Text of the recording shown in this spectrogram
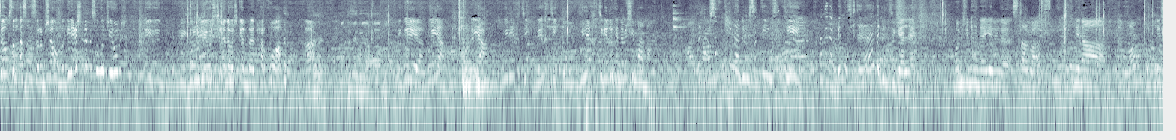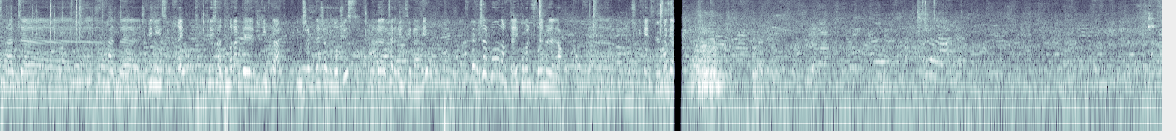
توصل الاسانسير مشاو هما قال لي علاش أنا ما سولتيهمش؟ يقولوا لي واش أنا واش كنبان بحال خوها قولي ريا قولي لي أختي قولي لي أختي قولي لي أختي قالوا لك أنا ماشي ماما مسكين هادو مسكين مسكين بنتي هذا بنتي قال لك المهم جينا هنايا لستاربكس خدينا قهوه وخديت هاد هاد بيني سكري خديت هاد المره بكيت كات déjà باللوتس هذا تر انتباهي نجربو ونرد عليكم واش زوين ولا لا هادشي اللي كاين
